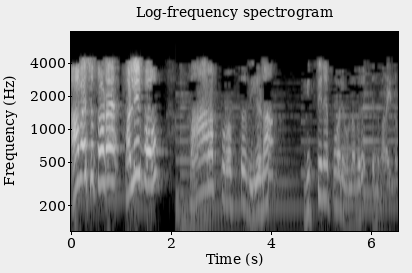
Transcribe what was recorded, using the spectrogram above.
ആവേശത്തോടെ പള്ളിയിൽ പോവും പാറപ്പുറത്ത് വീണ വിത്തിനെ പോലെയുള്ളവര് എന്ന് പറയുന്നു.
